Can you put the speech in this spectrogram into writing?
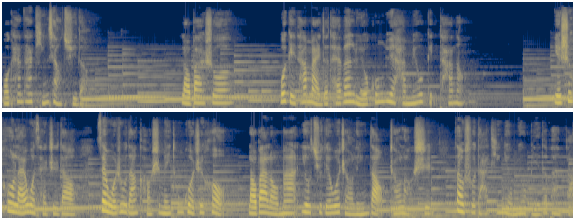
我看他挺想去的。”老爸说：“我给他买的台湾旅游攻略还没有给他呢。”也是后来我才知道，在我入党考试没通过之后，老爸老妈又去给我找领导、找老师，到处打听有没有别的办法。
